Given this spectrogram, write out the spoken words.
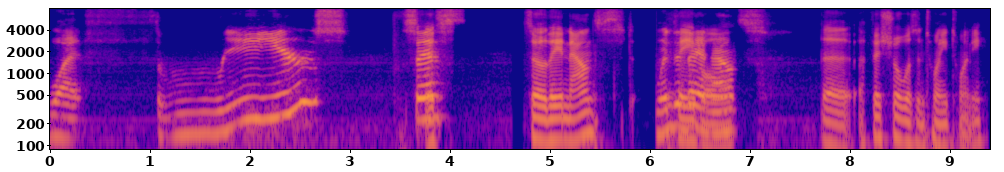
what three years since. It's- So they announced when did they announce? the official was in 2020.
